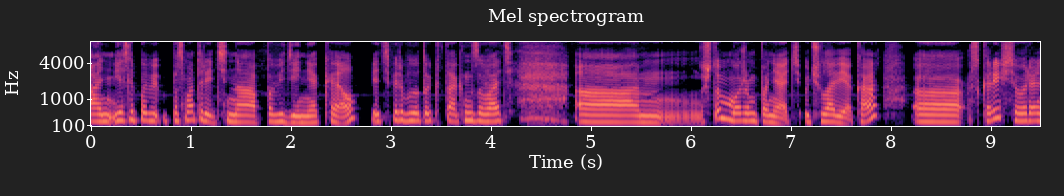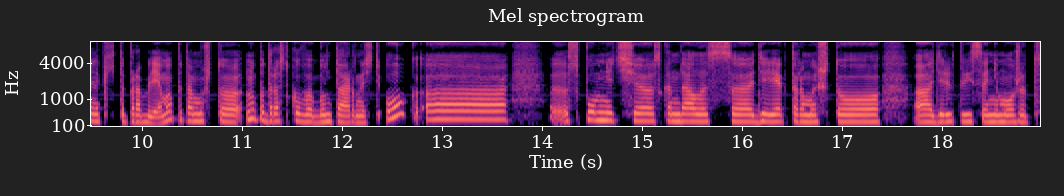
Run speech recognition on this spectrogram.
А если посмотреть на поведение Кэл, я теперь буду только так называть, что мы можем понять? У человека, э, скорее всего, реально какие-то проблемы, потому что, ну, подростковая бунтарность ок, э, вспомнить э, скандалы с директором и что директриса не может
